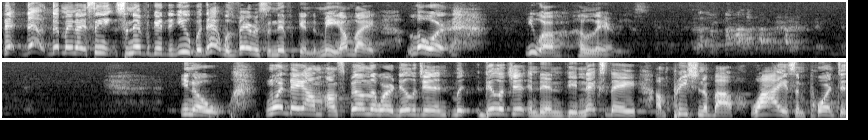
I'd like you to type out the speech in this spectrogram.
that, that, that may not seem significant to you, but that was very significant to me. I'm like, Lord, you are hilarious. You know, one day I'm, I'm spelling the word diligent, diligent, and then the next day I'm preaching about why it's important to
